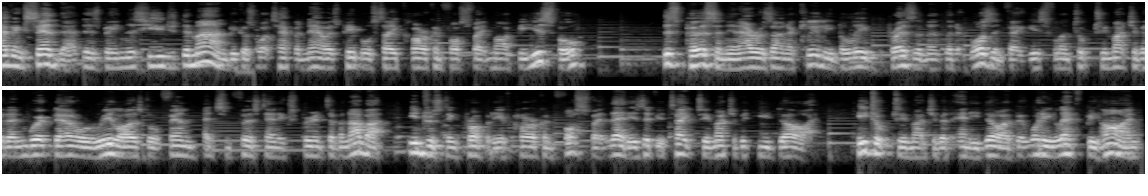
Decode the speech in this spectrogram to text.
having said that, there's been this huge demand because what's happened now is people say chloroquine phosphate might be useful, this person in Arizona clearly believed the president that it was in fact useful and took too much of it and worked out or realized or found had some first-hand experience of another interesting property of chloroquine phosphate. That is, if you take too much of it, you die. He took too much of it and he died, but what he left behind,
